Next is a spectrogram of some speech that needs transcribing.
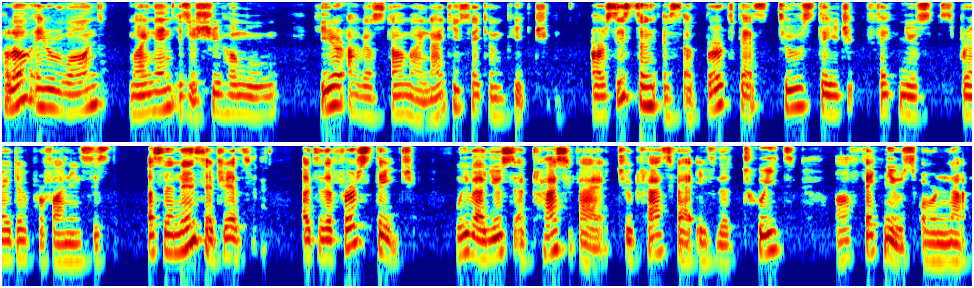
Hello everyone, my name is Shih-Hung Wu. Here I will start my 90 second pitch. Our system is a BERT-based two-stage fake news spreader profiling system. As the name suggests, at the first stage, we will use a classifier to classify if the tweets are fake news or not.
